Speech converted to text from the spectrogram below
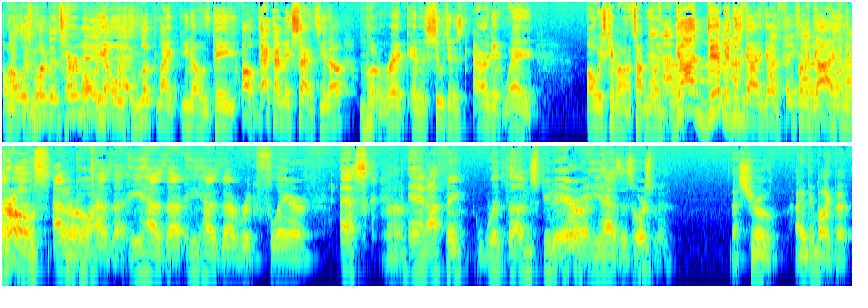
Always, Always more look- determined, Oh yeah, always like- look like you know they. Oh, that guy makes sense, you know. But Ric in his suit in his arrogant way always came out on top. And you're like, Adam- God damn it, this I- guy again. think For the Adam guys Cole and the girls, that. Adam you know. Cole has that. He has that. He has that Ric Flair esque, Uh-huh. and I think with the Undisputed Era, he has his Horseman. That's true. I didn't think about it like that.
